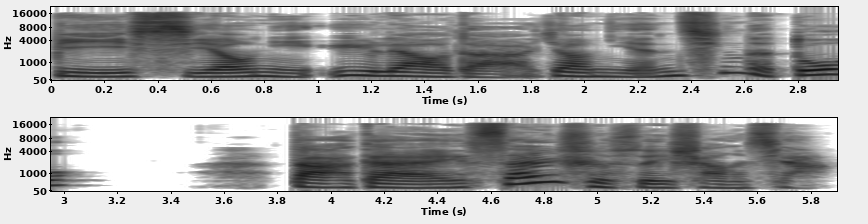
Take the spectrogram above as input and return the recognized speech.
比西欧尼预料的要年轻的多，大概三十岁上下。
